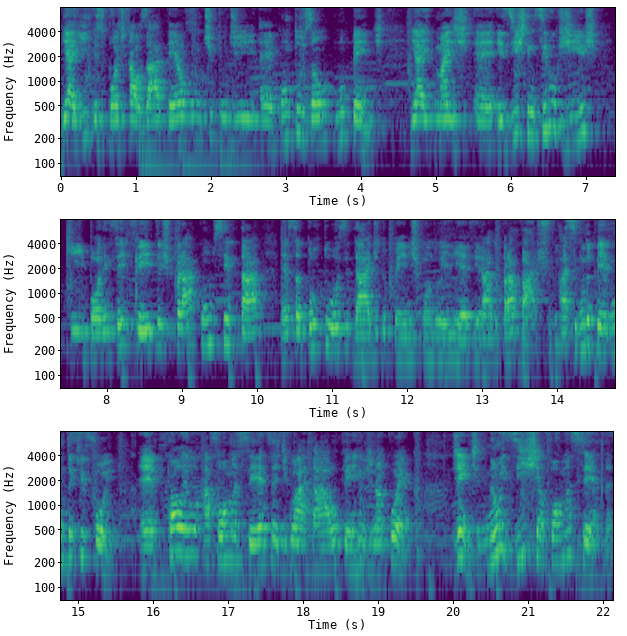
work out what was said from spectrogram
E aí isso pode causar até algum tipo de é, contusão no pênis. E aí, mas é, existem cirurgias que podem ser feitas para consertar essa tortuosidade do pênis quando ele é virado para baixo. A segunda pergunta que foi é, qual é a forma certa de guardar o pênis na cueca? Gente, não existe a forma certa.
